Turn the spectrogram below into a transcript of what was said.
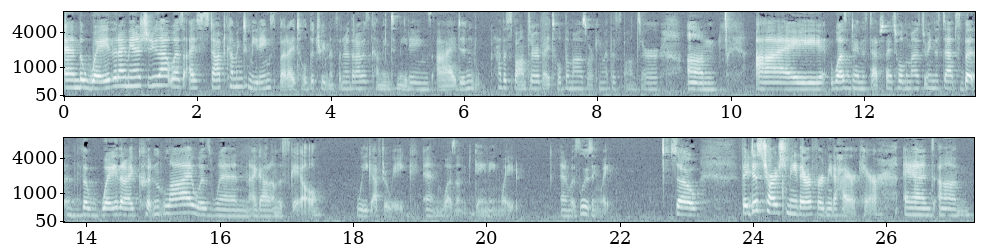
And the way that I managed to do that was I stopped coming to meetings, but I told the treatment center that I was coming to meetings. I didn't have a sponsor, but I told them I was working with a sponsor. Um, I wasn't doing the steps, but I told them I was doing the steps. But the way that I couldn't lie was when I got on the scale week after week and wasn't gaining weight and was losing weight. So they discharged me, they referred me to higher care. And um,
